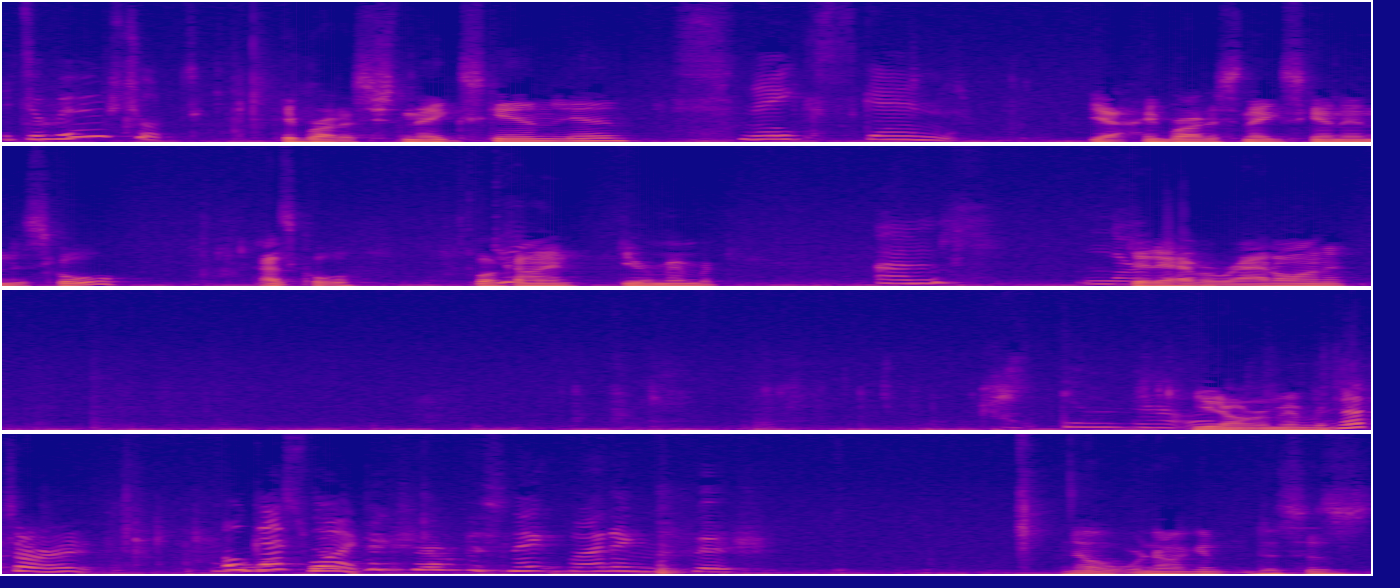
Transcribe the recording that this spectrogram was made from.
It's a very short He brought a snake skin in. snake skin. Yeah, he brought a snake skin into school. That's cool. What kind? Do you remember? Um, no. Did it have a rattle on it? I do not. You don't remember? That's all right. Oh, guess what? Picture of the snake biting the fish. No, we're not going to. This is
